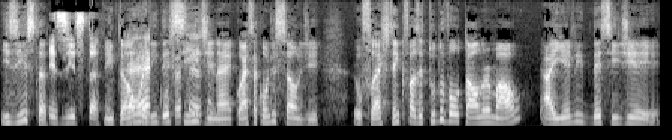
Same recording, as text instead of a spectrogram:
exista. Exista. Então É, ele decide, certeza. né, com essa condição de o Flash tem que fazer tudo voltar ao normal, aí ele decide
